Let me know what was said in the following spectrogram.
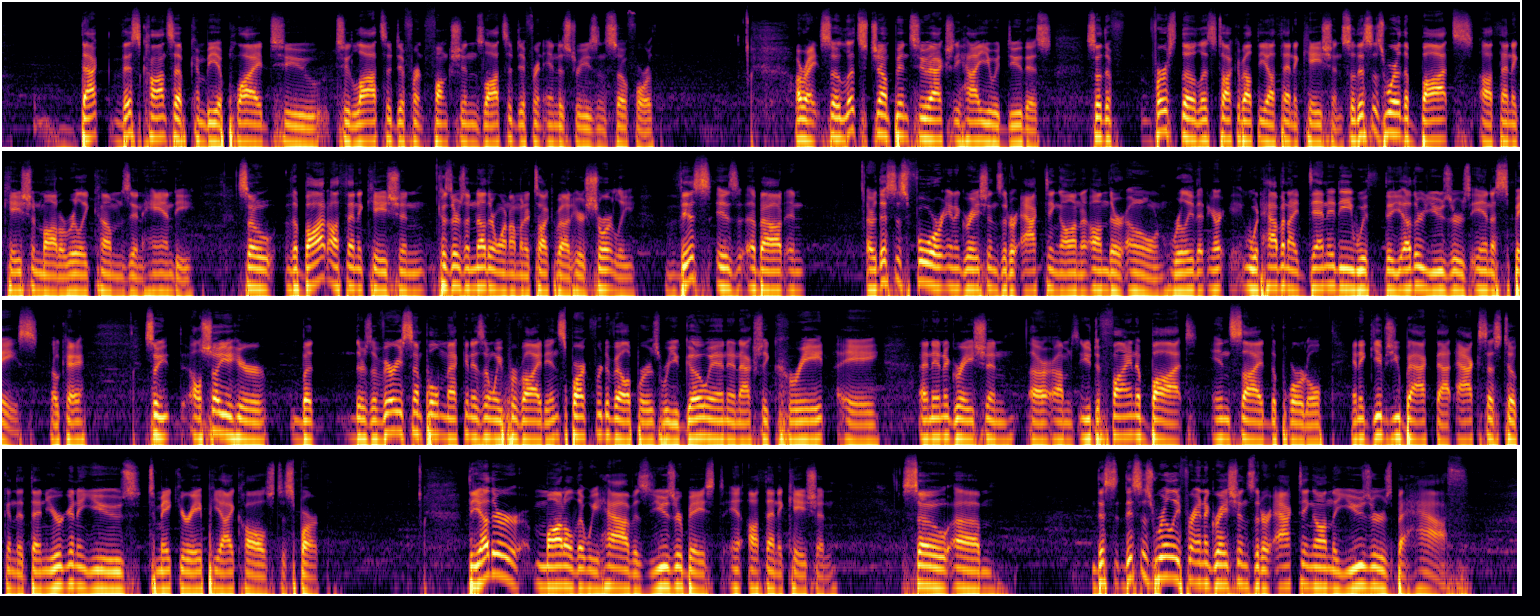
That, this concept can be applied to, to lots of different functions, lots of different industries, and so forth. All right, so let's jump into actually how you would do this. So the first, though, let's talk about the authentication. So this is where the bot's authentication model really comes in handy. So the bot authentication, because there's another one I'm going to talk about here shortly. This is about an or this is for integrations that are acting on on their own, really that are, would have an identity with the other users in a space. Okay, so I'll show you here, but there's a very simple mechanism we provide in Spark for developers where you go in and actually create a an integration, or um, you define a bot inside the portal, and it gives you back that access token that then you're going to use to make your API calls to Spark. The other model that we have is user-based authentication. So um, this this is really for integrations that are acting on the user's behalf.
